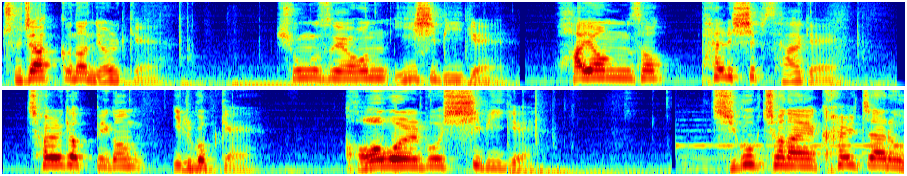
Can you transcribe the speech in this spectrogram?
주작근원 10개, 흉수의 혼 22개, 화염석 84개, 철격비검 7개, 거월부 12개, 지국천하의 칼자루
